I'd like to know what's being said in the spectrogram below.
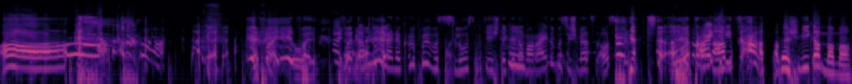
Ah! Ver verdammt, du kleiner Krüppel, was ist los mit dir? Ich stecke nochmal rein, du musst die Schmerzen aushalten. Und rein Aber- geht's ab. Ab- Aber Schwiegermama.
